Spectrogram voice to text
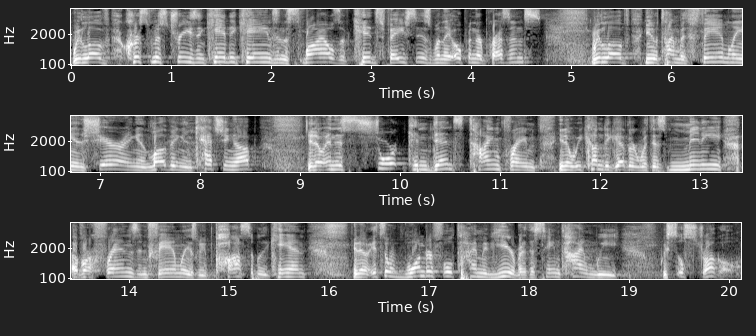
We love Christmas trees and candy canes and the smiles of kids' faces when they open their presents. We love, you know, time with family and sharing and loving and catching up. You know, in this short, condensed time frame, you know, we come together with as many of our friends and family as we possibly can. You know, it's a wonderful time of year, but at the same time, we, we still struggle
